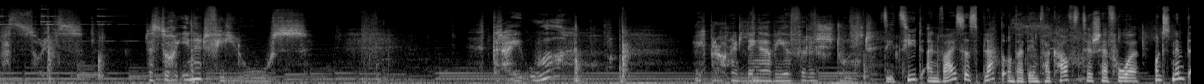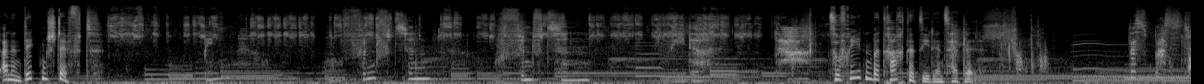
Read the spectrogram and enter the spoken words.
Was soll's? ist doch eh nicht viel los. Drei Uhr? Ich nicht länger wie eine Viertelstunde. Sie zieht ein weißes Blatt unter dem Verkaufstisch hervor und nimmt einen dicken Stift. Bin um 15 Uhr 15 wieder. Zufrieden betrachtet sie den Zettel. Das passt.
